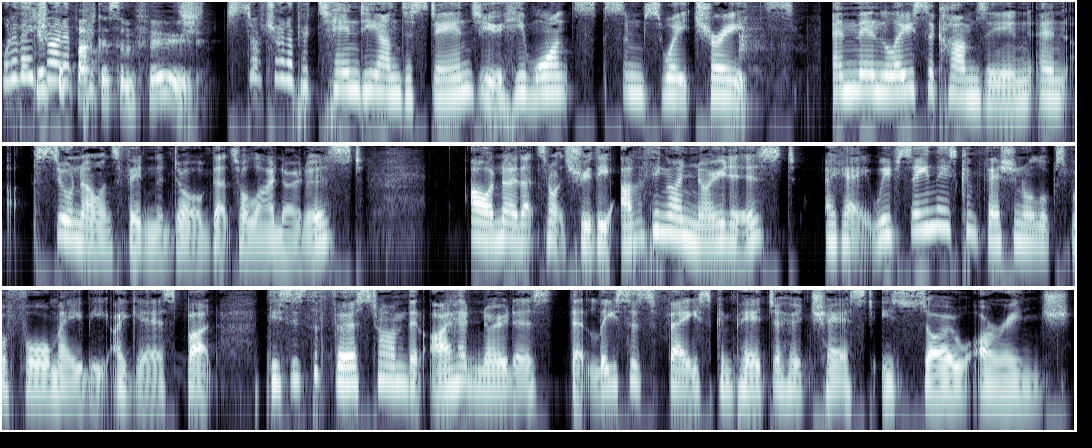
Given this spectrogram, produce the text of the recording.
What are they Give trying the to fucker some food. stop trying to pretend he understands you? He wants some sweet treats. And then Lisa comes in and still no one's feeding the dog. That's all I noticed. Oh no, that's not true. The other thing I noticed, okay, we've seen these confessional looks before maybe, I guess, but this is the first time that I had noticed that Lisa's face compared to her chest is so orange.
